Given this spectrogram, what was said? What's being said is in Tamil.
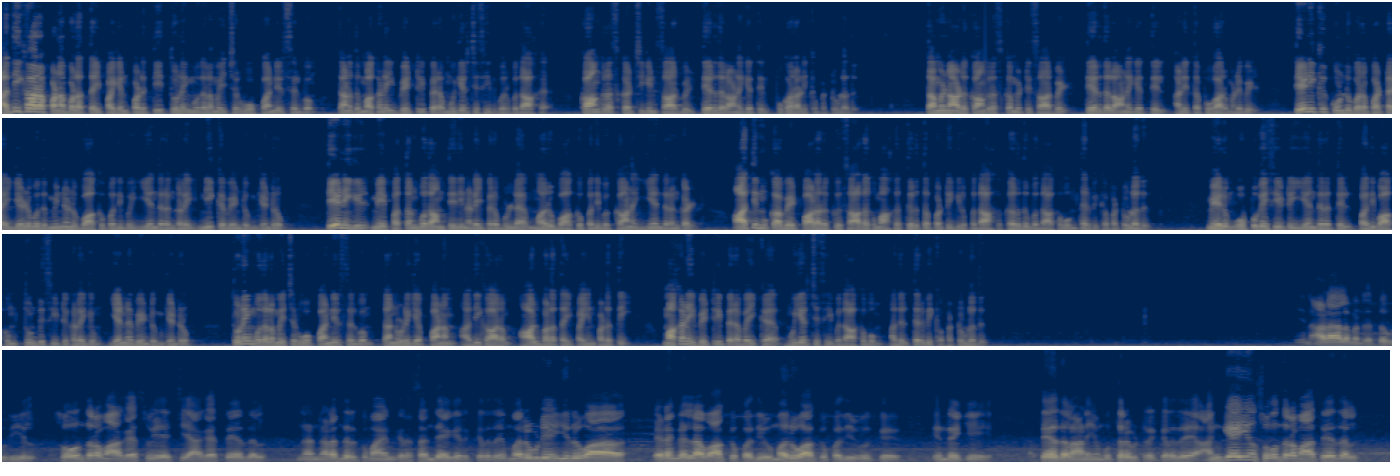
அதிகார பணபலத்தை பயன்படுத்தி துணை முதலமைச்சர் ஓ பன்னீர்செல்வம் தனது மகனை வெற்றி பெற முயற்சி செய்து வருவதாக காங்கிரஸ் கட்சியின் சார்பில் தேர்தல் ஆணையத்தில் புகார் அளிக்கப்பட்டுள்ளது. தமிழ்நாடு காங்கிரஸ் கமிட்டி சார்பில் தேர்தல் ஆணையத்தில் அளித்த புகார் மனுவில் தேனிக்கு கொண்டு வரப்பட்ட எழுபது மின்னணு வாக்குப்பதிவு இயந்திரங்களை நீக்க வேண்டும் என்றும் தேனியில் மே பத்தொன்பதாம் தேதி நடைபெறவுள்ள மறு வாக்குப்பதிவுக்கான இயந்திரங்கள் அதிமுக வேட்பாளருக்கு சாதகமாக திருத்தப்பட்டு இருப்பதாக கருதுவதாகவும் தெரிவிக்கப்பட்டுள்ளது. மேலும் ஒப்புகை சீட்டு இயந்திரத்தில் பதிவாகும் துண்டு சீட்டுகளையும் எண்ண வேண்டும் என்றும் துணை முதலமைச்சர் ஓ பன்னீர்செல்வம் தன்னுடைய பணம் அதிகாரம் ஆள்பலத்தை பயன்படுத்தி மகனை வெற்றி பெற வைக்க முயற்சி செய்வதாகவும் அதில் தெரிவிக்கப்பட்டுள்ளது. நாடாளுமன்ற தொகுதியில் சுதந்திரமாக சுயேட்சையாக தேர்தல் ந- நடந்திருக்குமா என்கிற சந்தேகம் இருக்கிறது. மறுபடியும் இரு வா இடங்களில் வாக்குப்பதிவு மறு வாக்குப்பதிவுக்கு இன்றைக்கு தேர்தல் ஆணையம் உத்தரவிட்டிருக்கிறது. அங்கேயும் சுதந்திரமாக தேர்தல்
